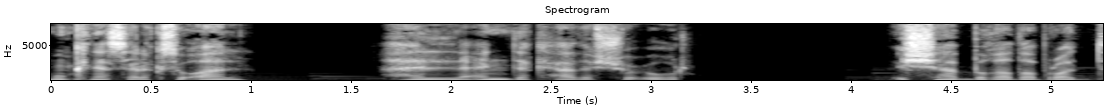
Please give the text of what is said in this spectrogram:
ممكن أسألك سؤال؟ هل عندك هذا الشعور؟ الشاب بغضب رد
